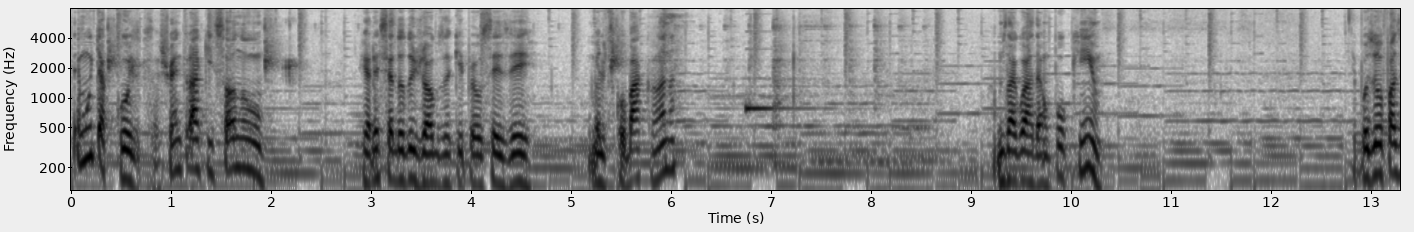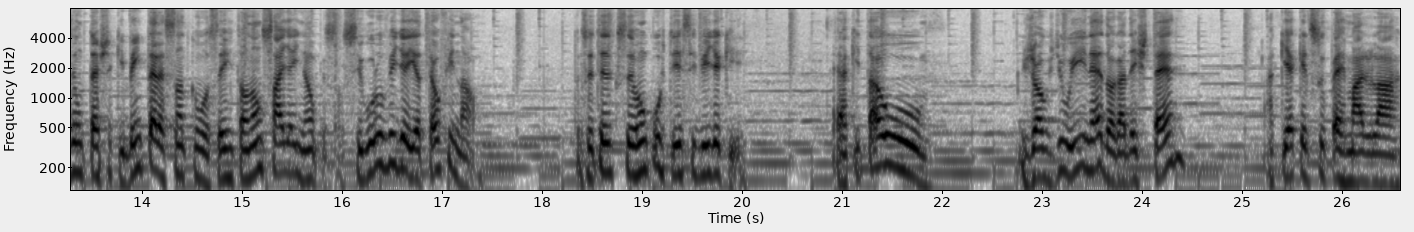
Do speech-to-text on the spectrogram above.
Tem muita coisa, pessoal. Deixa eu entrar aqui só no gerenciador dos jogos aqui para vocês verem como ele ficou bacana. Vamos aguardar um pouquinho. Depois eu vou fazer um teste aqui bem interessante com vocês, então não sai aí não, pessoal. Segura o vídeo aí até o final. Tenho certeza que vocês vão curtir esse vídeo aqui. É, aqui tá o os jogos de Wii, né, do HD externo. Aqui é aquele Super Mario lá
